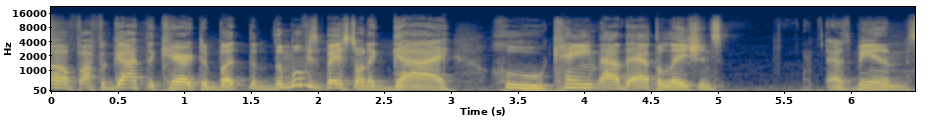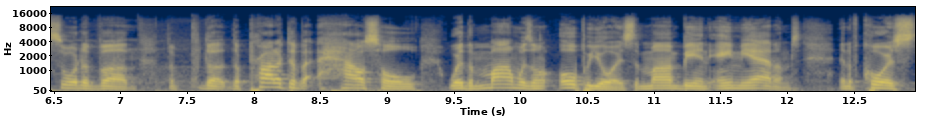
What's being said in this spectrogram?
Uh, I forgot the character, but the, the movie's based on a guy who came out of the Appalachians as being sort of uh, the, the the product of a household where the mom was on opioids, the mom being Amy Adams, and of course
